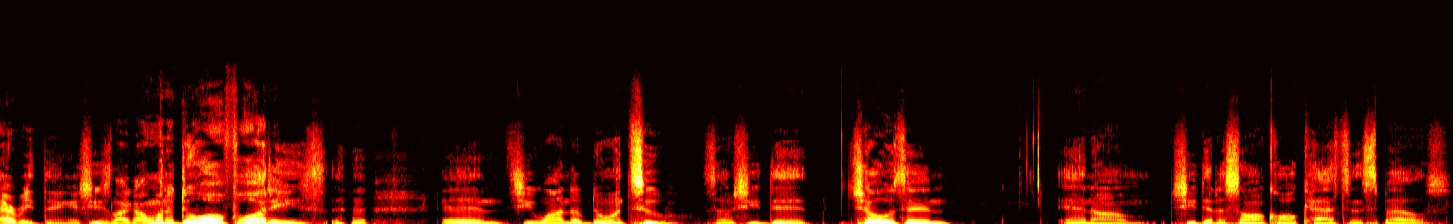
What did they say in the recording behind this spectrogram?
everything, and she's like, I want to do all these, and she wound up doing two. So she did Chosen, and um, she did a song called Casting Spells.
